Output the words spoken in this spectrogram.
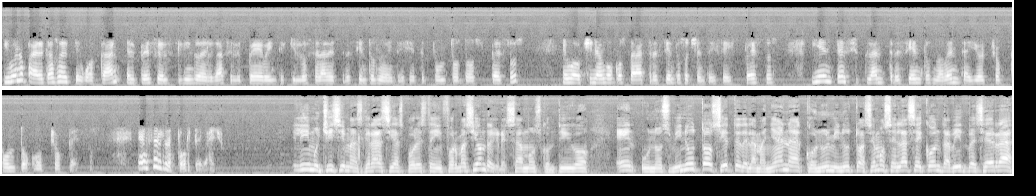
Y bueno, para el caso de Tehuacán, el precio del cilindro del gas LP de 20 kilos será de 397.2 pesos. En Huachinango costará 386 pesos y en Teciutlán 398.8 pesos. Es el reporte, Gallo. Muchísimas gracias por esta información. Regresamos contigo en unos minutos, 7 de la mañana, con un minuto. Hacemos enlace con David Becerra.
